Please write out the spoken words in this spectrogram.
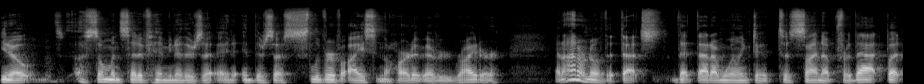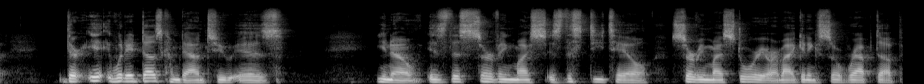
you know, someone said of him, you know, there's a, a, there's a sliver of ice in the heart of every writer, and I don't know that that's that that I'm willing to to sign up for that. But there, it, what it does come down to is, you know, is this serving my is this detail serving my story, or am I getting so wrapped up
